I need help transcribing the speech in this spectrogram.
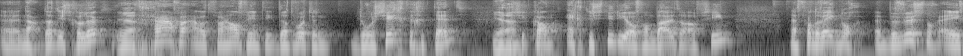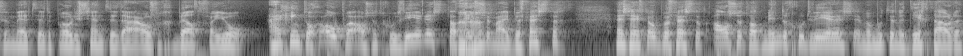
eh, nou, dat is gelukt. Het gave aan het verhaal vind ik, dat wordt een doorzichtige tent. Ja. Dus je kan echt de studio van buitenaf zien. Eh, van de week nog bewust nog even met de producenten daarover gebeld van... joh, hij ging toch open als het goed weer is. Dat heeft ze mij bevestigd. En ze heeft ook bevestigd, als het wat minder goed weer is... en we moeten het dicht houden...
